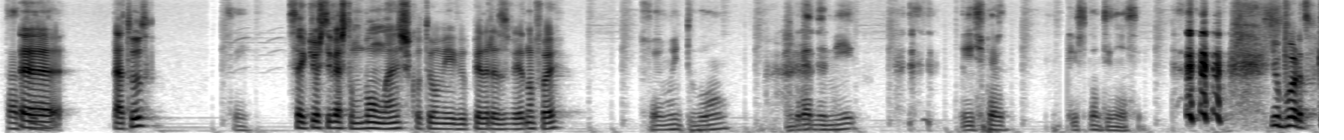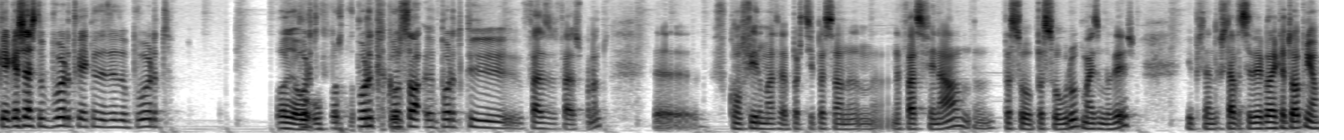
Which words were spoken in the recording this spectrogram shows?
Está tudo. Uh, está tudo? Sim. Sei que hoje tiveste um bom lanche com o teu amigo Pedro Azevedo, não foi? Foi muito bom. Um grande amigo. e espero que isto continue assim. e o Porto? O que é que achaste do Porto? O que é que tens a dizer do Porto? Olha, Porto, o Porto. Porto que, consome, Porto que faz, faz pronto, uh, confirma a participação na, na, fase final, passou, passou o grupo mais uma vez, e portanto gostava de saber qual é, é a tua opinião.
